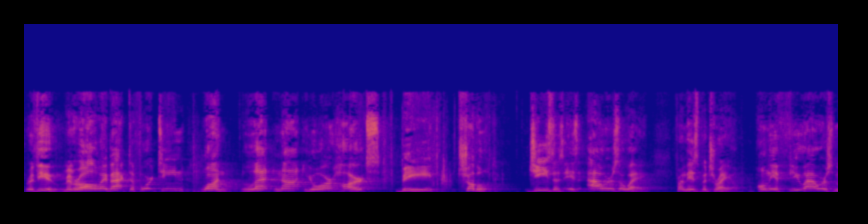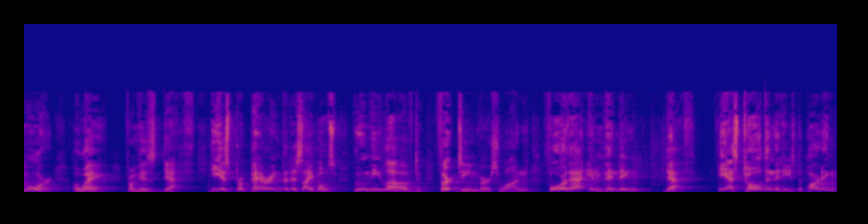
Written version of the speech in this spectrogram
review. Remember all the way back to 14:1. Let not your hearts be troubled. Jesus is hours away from his betrayal, only a few hours more away from his death. He is preparing the disciples whom he loved, 13 verse 1, for that impending death. He has told them that he's departing,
